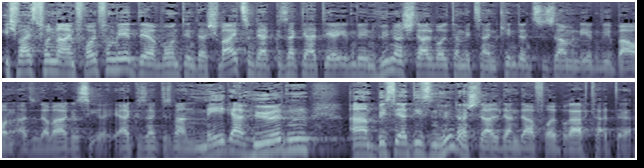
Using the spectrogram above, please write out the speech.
ich weiß von einem Freund von mir, der wohnt in der Schweiz und der hat gesagt, er hat ja irgendwie einen Hühnerstall, wollte er mit seinen Kindern zusammen irgendwie bauen. Also da war es, er hat gesagt, das waren mega Hürden, äh, bis er diesen Hühnerstall dann da vollbracht hatte.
